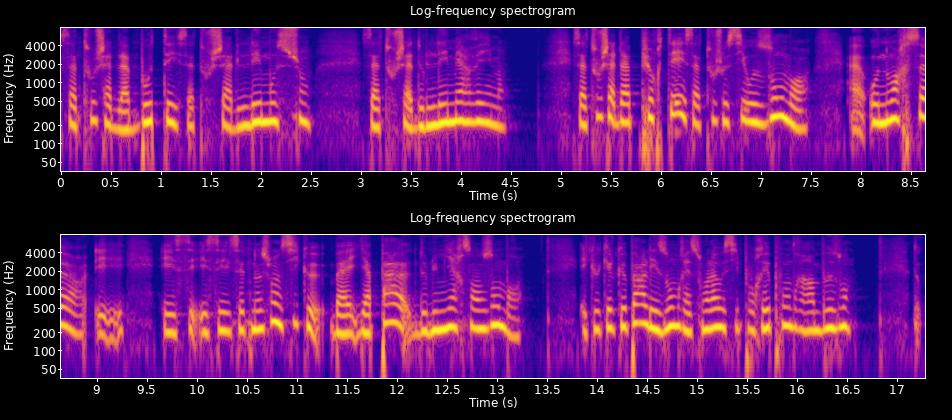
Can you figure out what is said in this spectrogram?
ça touche à de la beauté, ça touche à de l'émotion, ça touche à de l'émerveillement. Ça touche à de la pureté, et ça touche aussi aux ombres, aux noirceurs. Et, c'est cette notion aussi que bah, il n'y a pas de lumière sans ombre. Et que quelque part, les ombres, elles sont là aussi pour répondre à un besoin. Donc,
